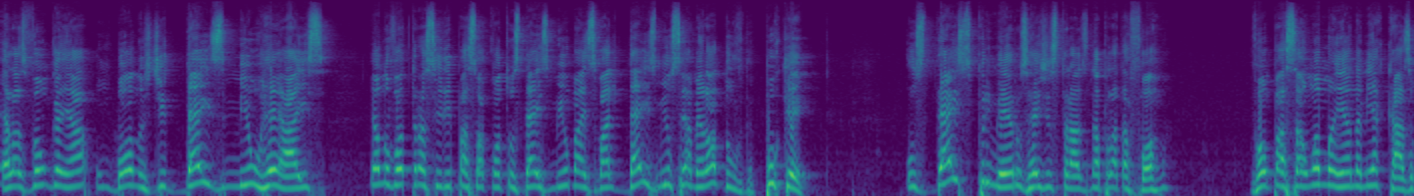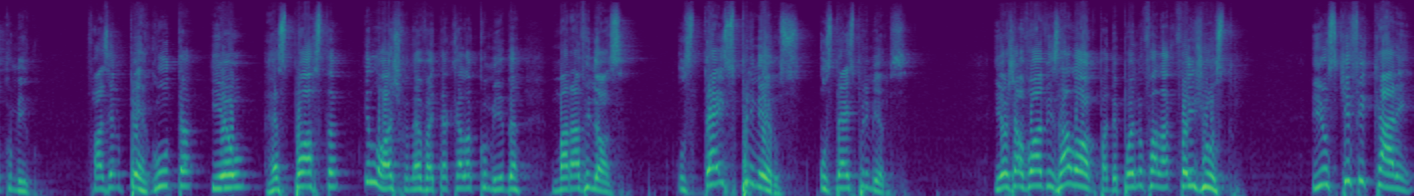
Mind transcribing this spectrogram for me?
elas vão ganhar um bônus de 10 mil reais. Eu não vou transferir para sua conta os 10 mil, mas vale 10 mil sem a menor dúvida. Por quê? Os dez primeiros registrados na plataforma vão passar uma manhã na minha casa comigo, fazendo pergunta e eu resposta. E lógico, né, vai ter aquela comida maravilhosa. Os dez primeiros, os dez primeiros. E eu já vou avisar logo, para depois não falar que foi injusto. E os que ficarem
